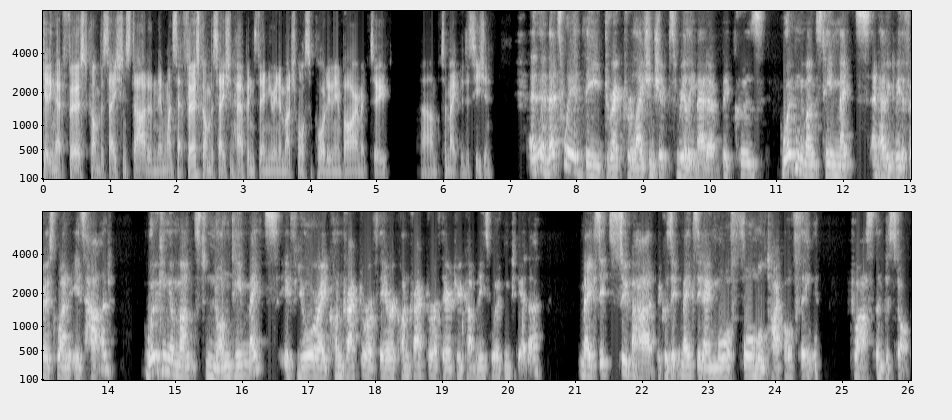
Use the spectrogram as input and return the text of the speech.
Getting that first conversation started, and then once that first conversation happens, then you're in a much more supportive environment to um, to make the decision. And, and that's where the direct relationships really matter because working amongst teammates and having to be the first one is hard. Working amongst non teammates, if you're a contractor or if they're a contractor or if there are two companies working together, makes it super hard because it makes it a more formal type of thing to ask them to stop.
